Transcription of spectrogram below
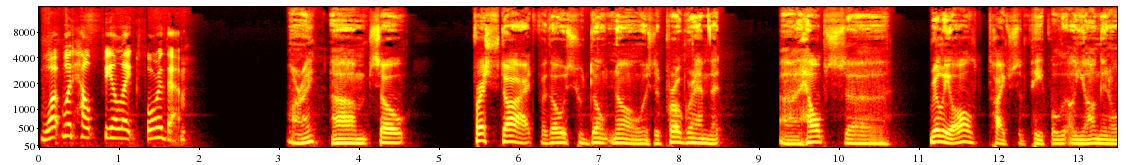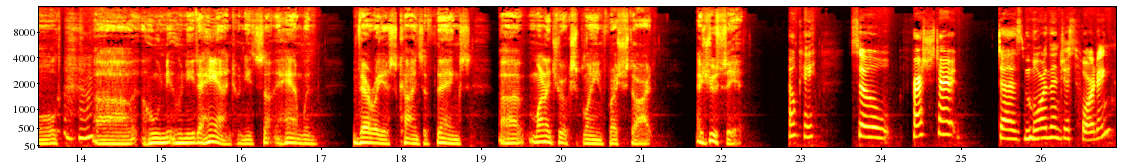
What would help feel like for them? All right. Um, so, Fresh Start, for those who don't know, is a program that uh, helps uh, really all types of people, uh, young and old, uh, who who need a hand, who need a hand with various kinds of things. Uh, why don't you explain Fresh Start as you see it? Okay. So Fresh Start does more than just hoarding.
